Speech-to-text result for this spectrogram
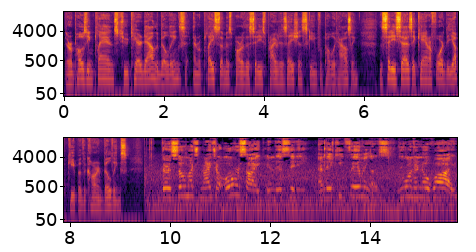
they're opposing plans to tear down the buildings and replace them as part of the city's privatization scheme for public housing. The city says it can't afford the upkeep of the current buildings. There's so much NYCHA oversight in this city, and they keep failing us. We want to know why.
